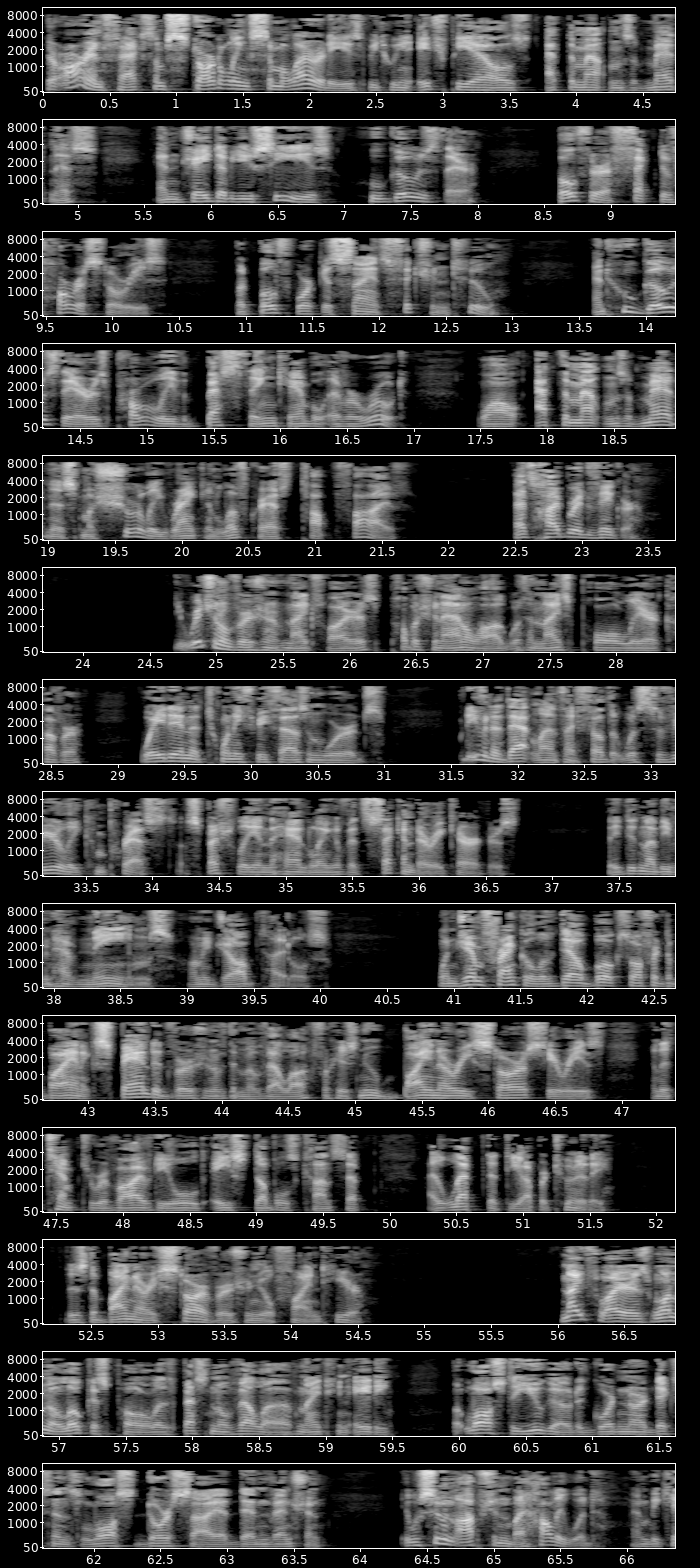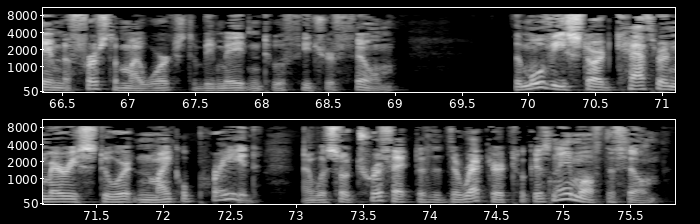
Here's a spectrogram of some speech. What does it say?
There are in fact some startling similarities between HPL's At the Mountains of Madness and JWC's Who Goes There. Both are effective horror stories, but both work as science fiction too. And Who Goes There is probably the best thing Campbell ever wrote, while At the Mountains of Madness must surely rank in Lovecraft's top five. That's hybrid vigor. The original version of Nightflyers, published in analog with a nice Paul Lehr cover, weighed in at 23,000 words. But even at that length I felt it was severely compressed, especially in the handling of its secondary characters. They did not even have names, only job titles. When Jim Frankel of Dell Books offered to buy an expanded version of the novella for his new Binary Star series, an attempt to revive the old ace doubles concept, I leapt at the opportunity. It is the Binary Star version you'll find here. Nightflyers won the Locus Poll as Best Novella of 1980, but lost the Hugo to Gordon R. Dickson's Lost Dorsai at Denvention. It was soon optioned by Hollywood and became the first of my works to be made into a feature film. The movie starred Catherine Mary Stewart and Michael Praed and was so terrific that the director took his name off the film.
